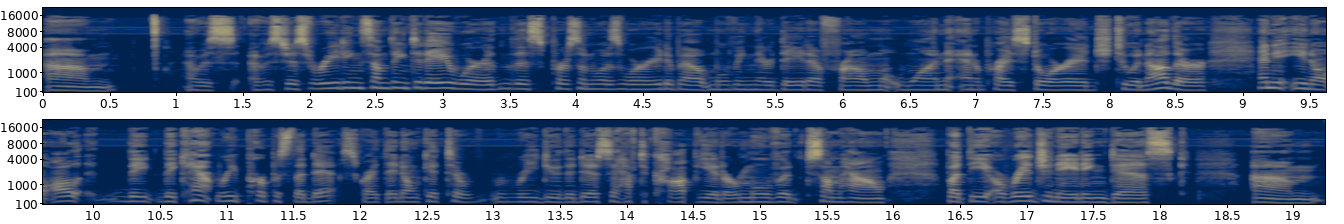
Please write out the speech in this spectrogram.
um, I was I was just reading something today where this person was worried about moving their data from one enterprise storage to another. And you know all they they can't repurpose the disk right? They don't get to redo the disk. They have to copy it or move it somehow. But the originating disk um,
